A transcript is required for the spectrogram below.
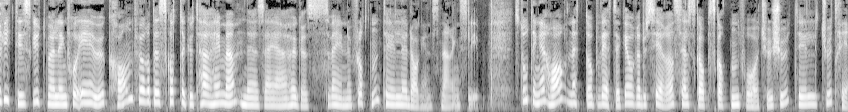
Britisk utmelding fra EU kan føre til skattekutt her hjemme. Det sier Høyres Svein Flåtten til Dagens Næringsliv. Stortinget har nettopp vedtatt å redusere selskapsskatten fra 27 til 23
